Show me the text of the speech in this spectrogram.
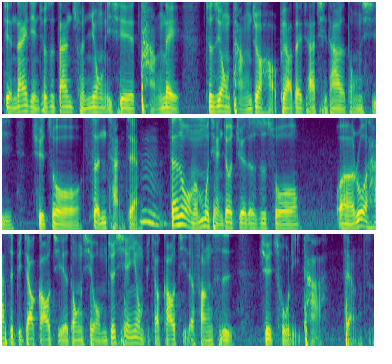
简单一点，就是单纯用一些糖类，就是用糖就好，不要再加其他的东西去做生产这样。嗯。但是我们目前就觉得是说，呃，如果它是比较高级的东西，我们就先用比较高级的方式去处理它，这样子。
